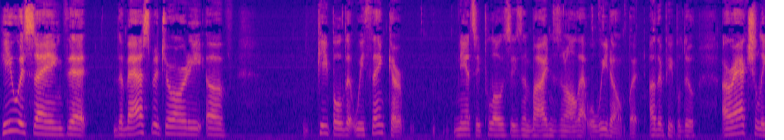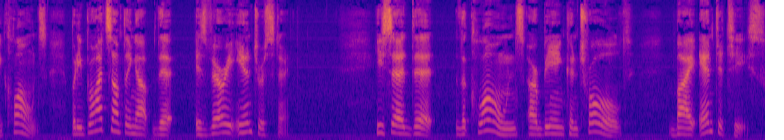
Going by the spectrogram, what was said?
he was saying that the vast majority of people that we think are Nancy Pelosi's and Biden's and all that, well, we don't, but other people do, are actually clones. But he brought something up that is very interesting. He said that the clones are being controlled by entities.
